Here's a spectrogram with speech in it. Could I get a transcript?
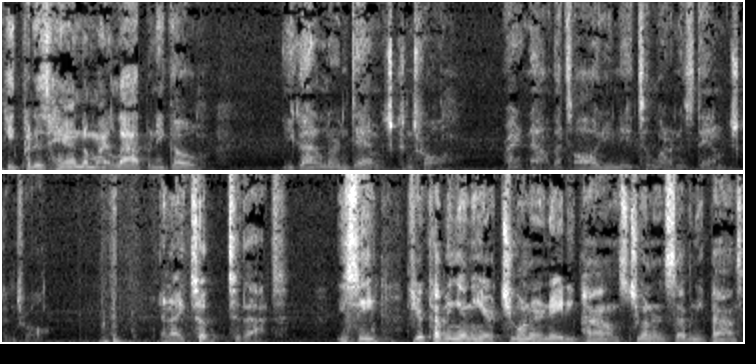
he'd put his hand on my lap and he'd go, You got to learn damage control right now. That's all you need to learn is damage control. And I took to that. You see, if you're coming in here 280 pounds, 270 pounds,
